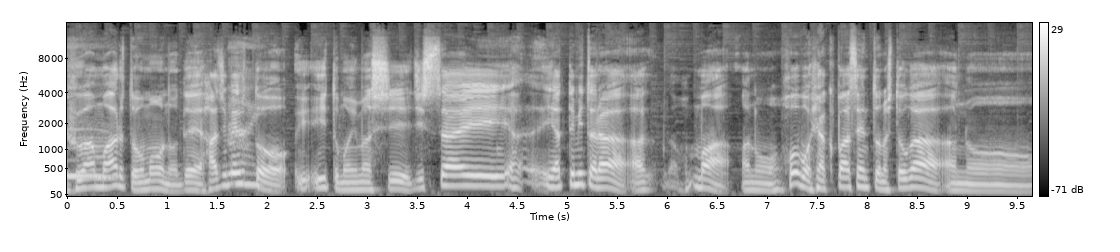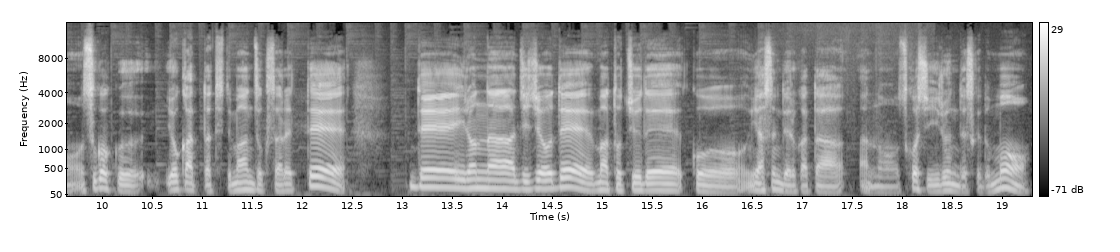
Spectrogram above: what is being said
不安もあると思うので始めるとい。いと思いますし、はい、実際やってみたらあまああのほぼ100%の人があのすごく良かったって言って満足されてでいろんな事情で、まあ、途中でこう休んでる方あの少しいるんですけども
